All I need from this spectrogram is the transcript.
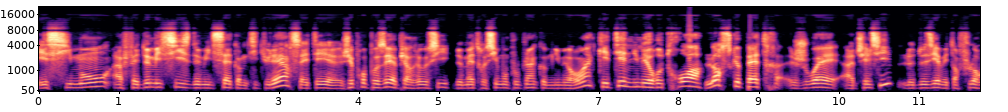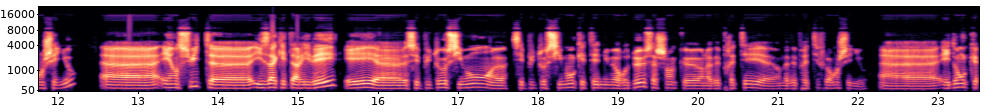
et Simon a fait 2006, 2007 comme titulaire. Ça a été euh, j'ai proposé à Pierre aussi de mettre Simon Pouplin comme numéro 1 qui était numéro 3 lorsque Petre jouait à Chelsea, le deuxième étant Florent Chéniaud. Euh, et ensuite, euh, Isaac est arrivé et euh, c'est plutôt Simon, c'est plutôt Simon qui était numéro 2, sachant qu'on avait prêté, on avait prêté Florent Chéniaud. et donc,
